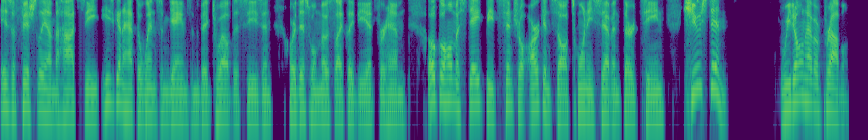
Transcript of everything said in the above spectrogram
is officially on the hot seat. He's going to have to win some games in the Big 12 this season, or this will most likely be it for him. Oklahoma State beats Central Arkansas 27 13. Houston, we don't have a problem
